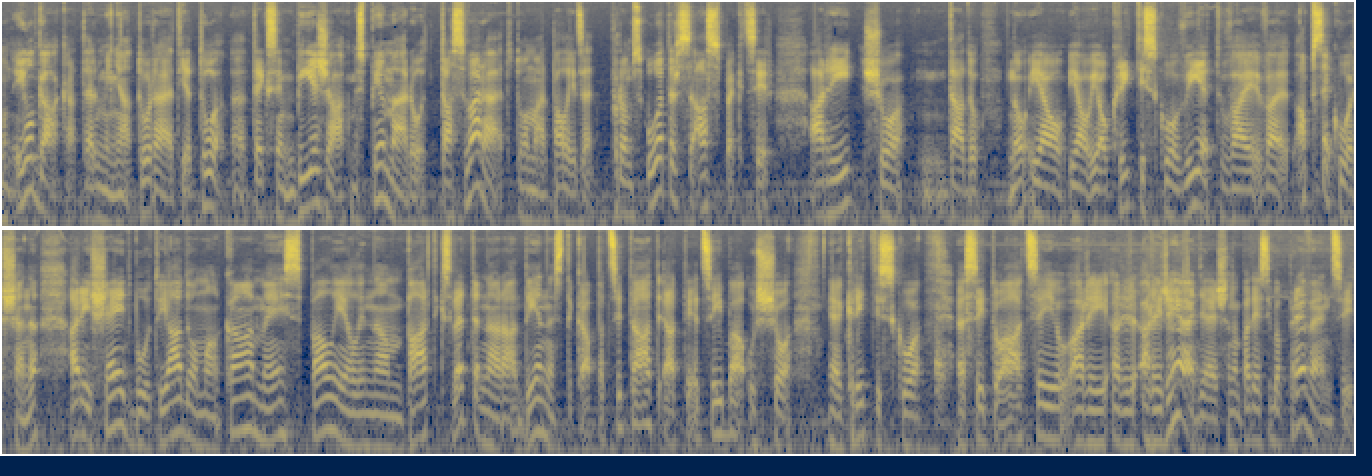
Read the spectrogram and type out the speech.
un ilgākā termiņā turēt, ja to, eh, teiksim, biežāk mēs piemērotu, tas varētu tomēr palīdzēt. Protams, otrs aspekts ir arī šo tādu nu, jau, jau, jau kritisko vietu vai, vai apsekošana. Arī šeit būtu jādomā, kā mēs palielinām pārtiks veterinārā dienesta kapacitāti attiecībā uz šo e, kritisko e, situāciju, arī, arī, arī reaģēšanu un patiesībā prevenciju.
